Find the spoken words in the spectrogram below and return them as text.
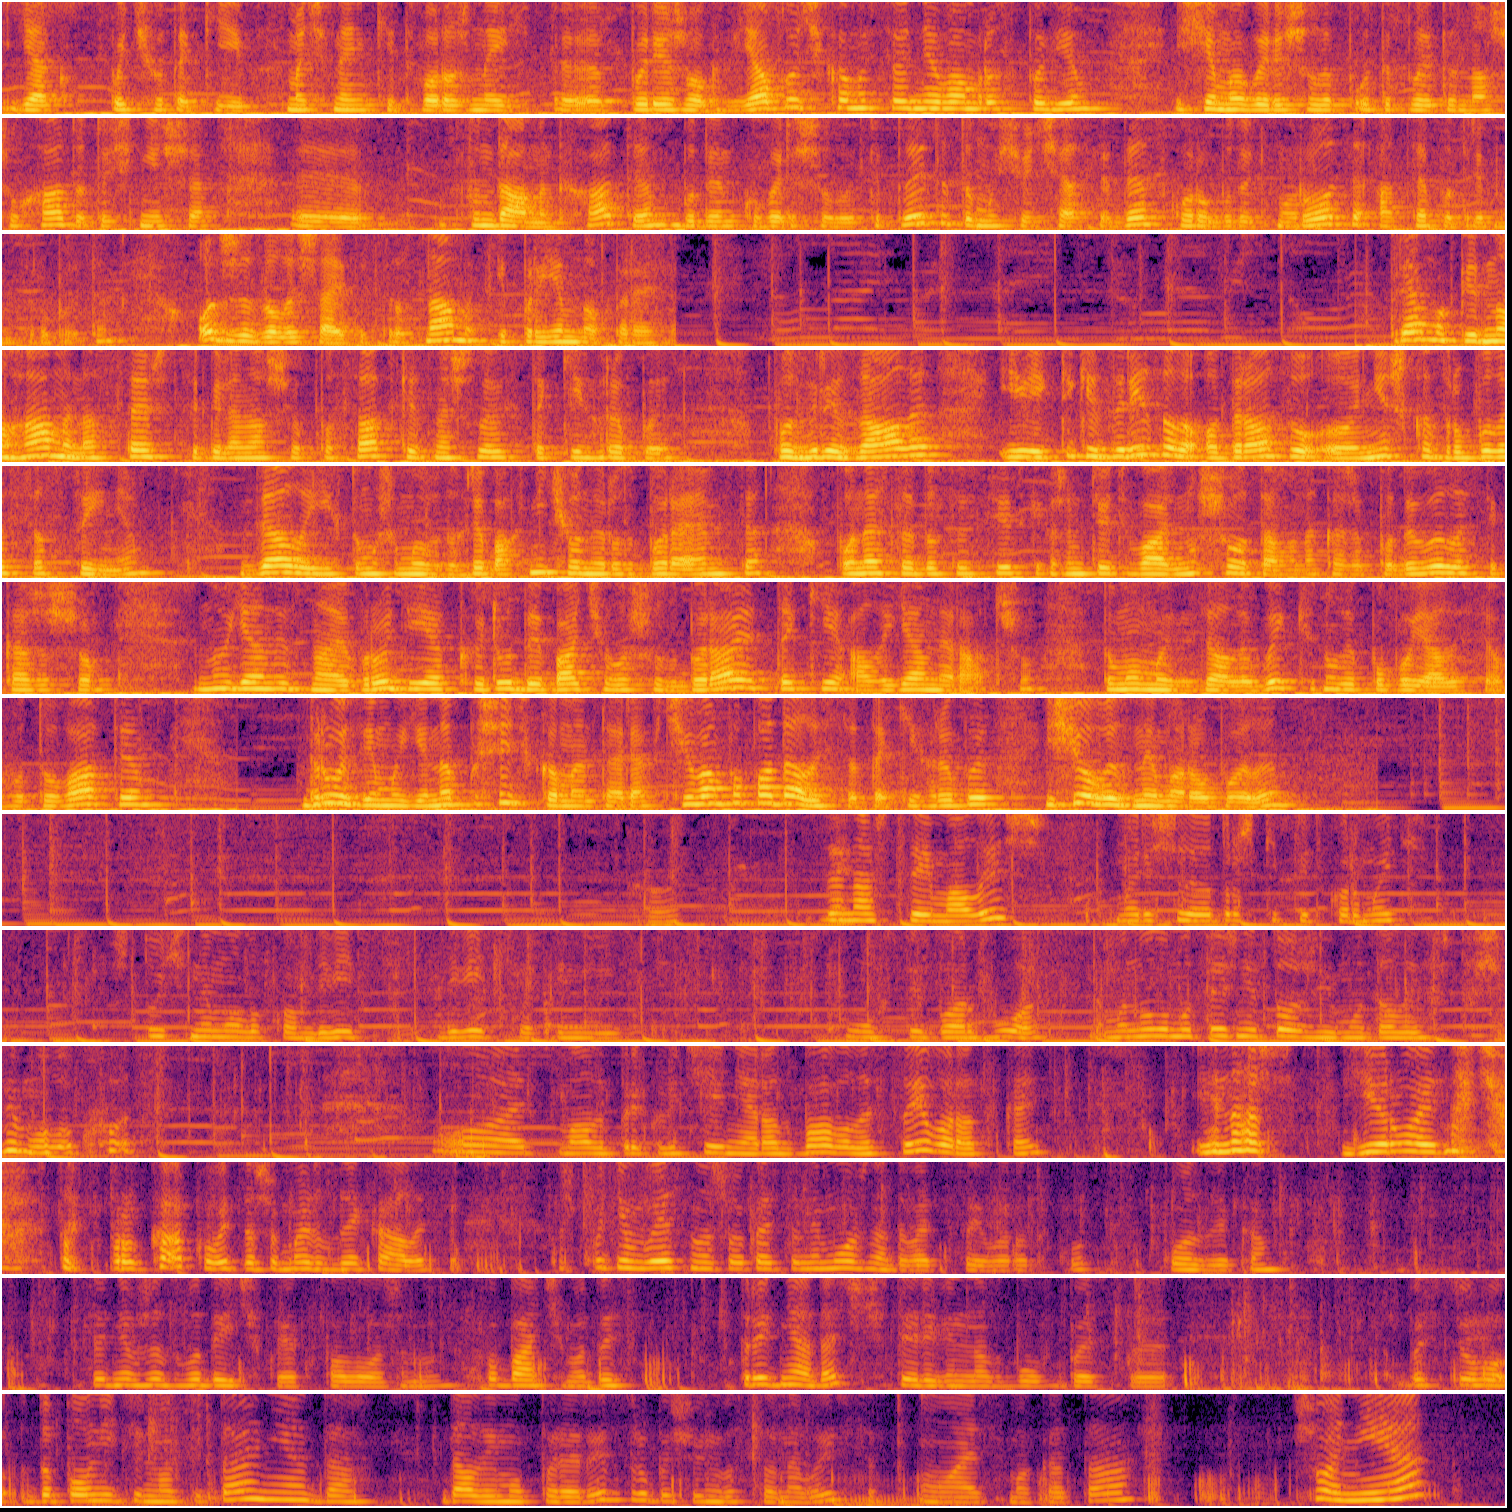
як печу такий смачненький творожний е, пиріжок з яблучками, сьогодні вам розповім. І ще ми вирішили утеплити нашу хату, точніше, е, фундамент хати будинку вирішили утеплити, тому що час іде, скоро будуть морози, а це потрібно зробити. Отже, залишайтеся з нами і приємного перегляду. Прямо під ногами на стежці біля нашої посадки знайшли ось такі гриби. Позрізали, і як тільки зрізали, одразу е, ніжка зробилася синя. Взяли їх, тому що ми в грибах нічого не розбираємося. Понесли до сусідки, кажемо, тьоть Валь, ну що там? Вона каже, подивилась і каже, що ну я не знаю, вроді як люди бачили, що збирають такі, але я не раджу. Тому ми їх взяли, викинули, побоялися готувати. Друзі мої, напишіть в коментарях, чи вам попадалися такі гриби і що ви з ними робили. Це наш цей малиш. Ми вирішили його трошки підкормити штучним молоком. Дивіться, дивіться, як він їсть. Ух ти, барбос. На минулому тижні теж йому дали штучне молоко. Ой, мали приключення, розбавили сивороткою. І наш герой почав так прокакуватися, що ми ж злякалися. Аж потім вияснили, що оказується, не можна давати сиворотку козликам. Сьогодні вже з водичкою, як положено. Побачимо. Десь три дня, да, чи чотири він у нас був без, е, без цього доповнительного питання. Да. Дали йому перерив зробити, щоб він встановився. Ой, смакота. Що, ні?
